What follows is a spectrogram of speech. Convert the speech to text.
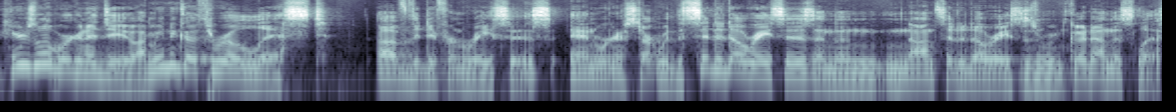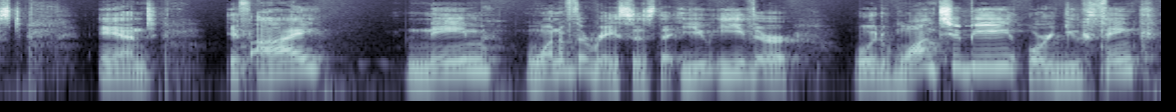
here's what we're going to do. I'm going to go through a list of the different races, and we're going to start with the Citadel races and then non-Citadel races, and we go down this list. And if I name one of the races that you either would want to be or you think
